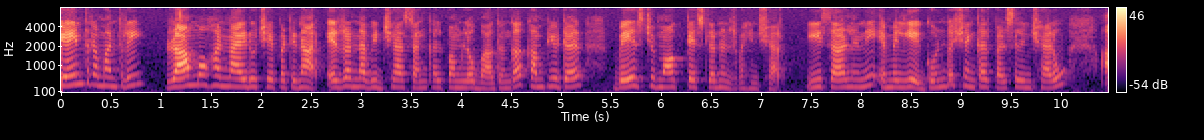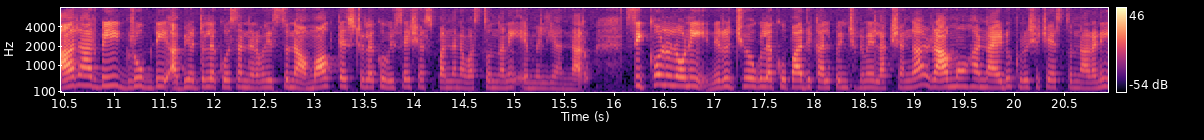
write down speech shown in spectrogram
కేంద్ర మంత్రి రామ్మోహన్ నాయుడు చేపట్టిన ఎర్రన్న విద్యా సంకల్పంలో భాగంగా కంప్యూటర్ బేస్డ్ మాక్ టెస్టులను నిర్వహించారు. ఈ సరళిని ఎమ్మెల్యే గొండు శంకర్ పరిశీలించారు. ఆర్ఆర్బీ గ్రూప్ డి అభ్యర్థుల కోసం నిర్వహిస్తున్న మాక్ టెస్టులకు విశేష స్పందన వస్తుందని ఎమ్మెల్యే అన్నారు. సిక్కోలులోని నిరుద్యోగులకు ఉపాధి కల్పించడమే లక్ష్యంగా రామ్మోహన్ నాయుడు కృషి చేస్తున్నారని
